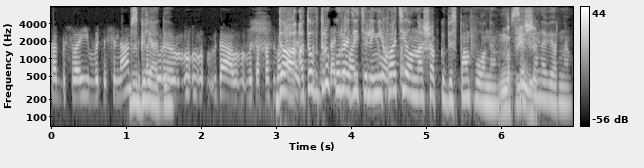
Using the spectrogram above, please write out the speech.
как бы свои в это финансы, Взгляды. которые да, в это позволяют. Да, а то вдруг у родителей не хватило на шапку без помпона. Например. Совершенно верно.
